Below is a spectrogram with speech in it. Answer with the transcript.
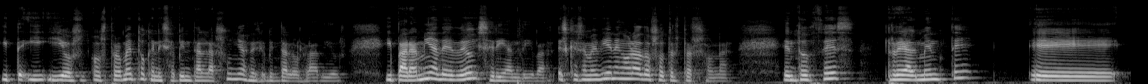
Y, os, os, prometo que ni se pintan las uñas ni se pintan los labios. Y para mí a día de hoy serían divas. Es que se me vienen ahora dos o tres personas. Entonces, realmente eh,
